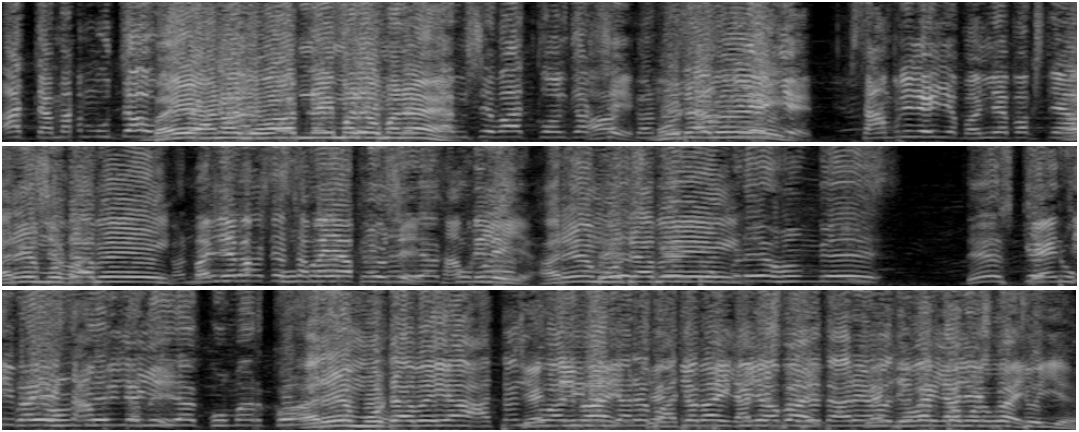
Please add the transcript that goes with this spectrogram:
આ તમામ મુદ્દાઓ ભાઈ, આનો જવાબ નહીં મળ્યો મને. વિશે વાત કોણ કરશે? આ મોટા સાંભળી ભાઈ. લઈએ, સાંભળી લઈએ બંને પક્ષને અરે આપ્યું મોટા ભાઈ. બંને પક્ષને સમય આપ્યો છે સાંભળી લઈએ. અરે મોટા ભાઈ. ટુકડે હોંગે. દેશ કે ટુકડે હોંગે કનૈયા કુમાર કોણ? અરે મોટા ભાઈ આ આતંકવાદીને જ્યારે ભાજપ લાલેશભાઈ તારે એનો જવાબ જયંતિભાઈ, મળવો જોઈએ.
